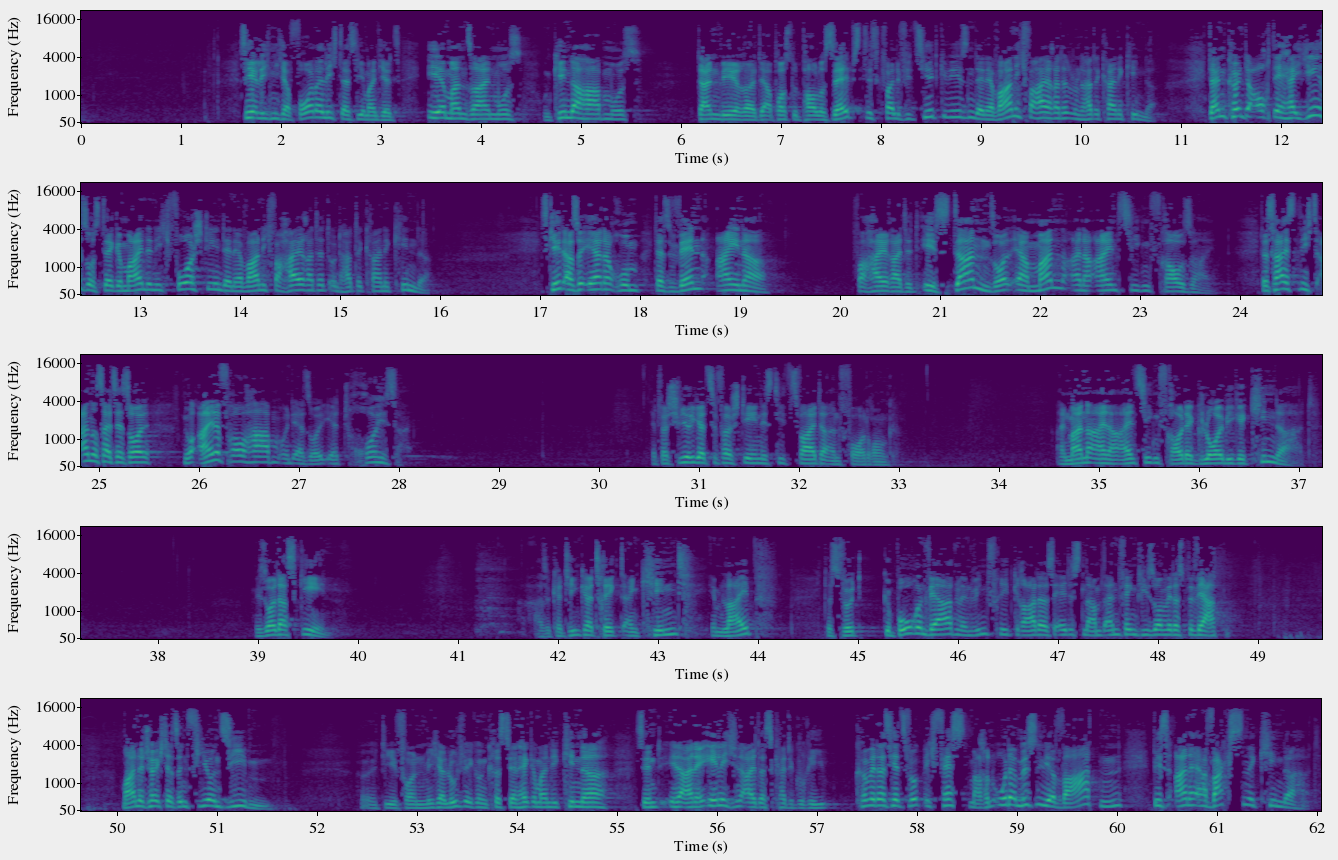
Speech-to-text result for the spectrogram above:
Sicherlich nicht erforderlich, dass jemand jetzt Ehemann sein muss und Kinder haben muss. Dann wäre der Apostel Paulus selbst disqualifiziert gewesen, denn er war nicht verheiratet und hatte keine Kinder. Dann könnte auch der Herr Jesus der Gemeinde nicht vorstehen, denn er war nicht verheiratet und hatte keine Kinder. Es geht also eher darum, dass wenn einer verheiratet ist, dann soll er Mann einer einzigen Frau sein. Das heißt nichts anderes, als er soll nur eine Frau haben und er soll ihr treu sein. Etwas schwieriger zu verstehen ist die zweite Anforderung. Ein Mann einer einzigen Frau, der gläubige Kinder hat. Wie soll das gehen? Also Katinka trägt ein Kind im Leib. Das wird geboren werden, wenn Winfried gerade das Ältestenamt anfängt. Wie sollen wir das bewerten? Meine Töchter sind vier und sieben. Die von Michael Ludwig und Christian Heckemann, die Kinder, sind in einer ähnlichen Alterskategorie. Können wir das jetzt wirklich festmachen oder müssen wir warten, bis eine erwachsene Kinder hat?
